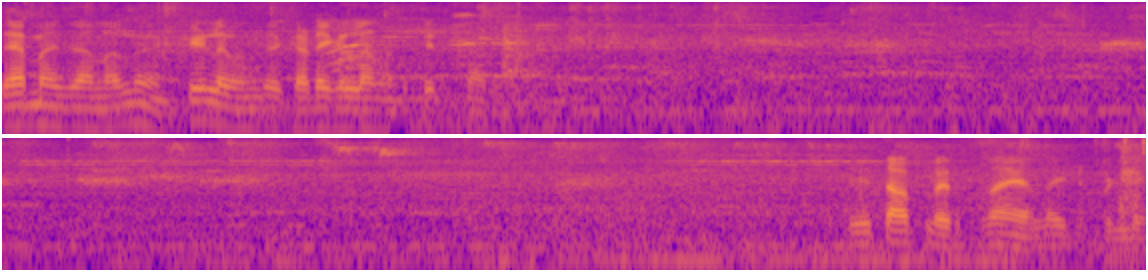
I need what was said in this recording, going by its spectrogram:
டேமேஜ் ஆனாலும் கீழே வந்து கடைகள்லாம் நடத்திருக்காங்க. எதாப்பில் இருக்குது தான் எல்ஐடி பிள்ளை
